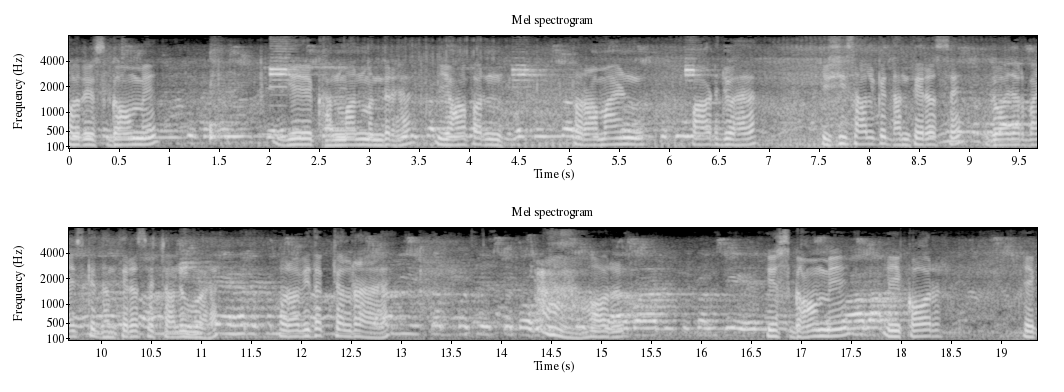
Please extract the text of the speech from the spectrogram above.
और इस गाँव में ये एक हनुमान मंदिर है। यहाँ पर रामायण पाठ जो है इसी साल के धनतेरस से 2022 के धनतेरस से चालू हुआ है और अभी तक चल रहा है। और इस गाँव में एक और एक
